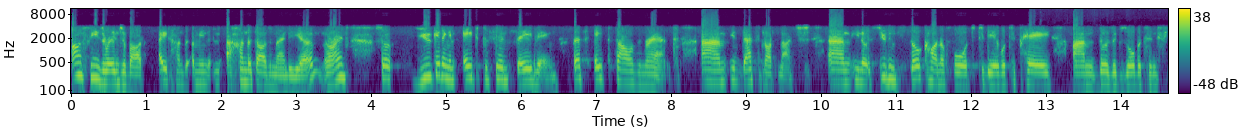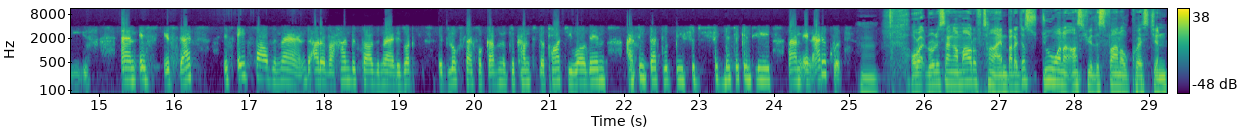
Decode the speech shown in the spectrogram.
our fees range about 800, I mean, 100,000 Rand a year, all right? So, you getting an 8% saving, that's 8,000 Rand. Um, that's not much. Um, you know, students still can't afford to be able to pay um, those exorbitant fees. And if, if that's, if 8,000 Rand out of 100,000 Rand is what it looks like for government to come to the party, well, then I think that would be significantly um, inadequate. All right, Rorisang, I'm out of time, but I just do want to ask you this final question.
